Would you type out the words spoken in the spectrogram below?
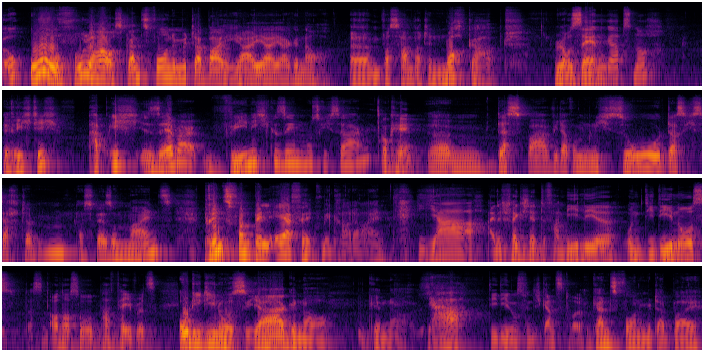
Oh, oh, Full House, ganz vorne mit dabei. Ja, ja, ja, genau. Ähm, was haben wir denn noch gehabt? Roseanne gab es noch. Richtig. Habe ich selber wenig gesehen, muss ich sagen. Okay. Ähm, das war wiederum nicht so, dass ich sagte, hm, das wäre so meins. Prinz von Bel Air fällt mir gerade ein. Ja, eine schrecklich nette Familie und die Dinos. Das sind auch noch so ein paar Favorites. Oh, die Dinos, ja, genau. Genau. Ja, die Dinos finde ich ganz toll. Ganz vorne mit dabei.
